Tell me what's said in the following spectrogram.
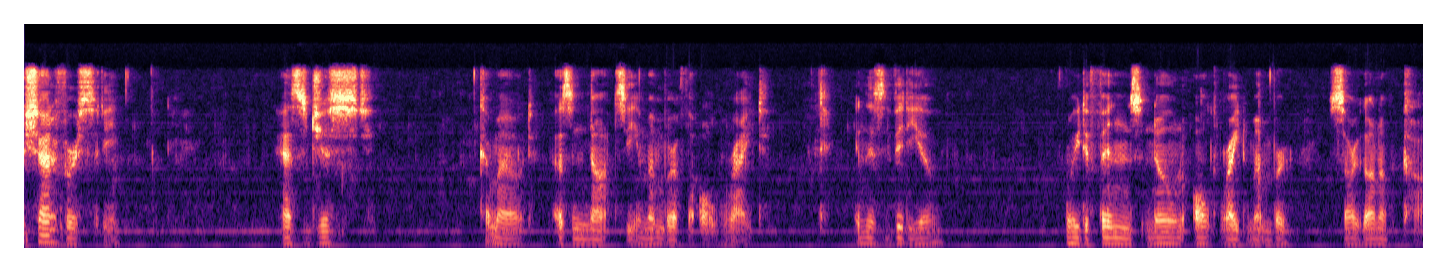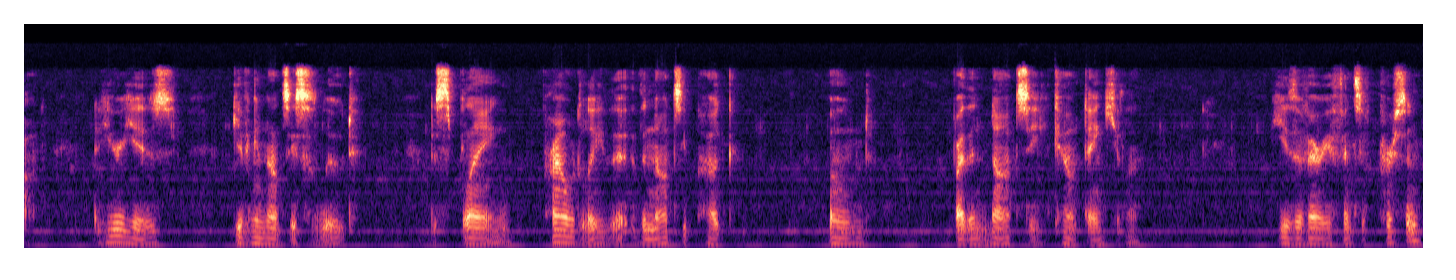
Shadiversity has just come out as a Nazi, a member of the alt-right. In this video, he defends known alt-right member Sargon of Akkad. And here he is, giving a Nazi salute, displaying proudly the, the Nazi pug owned by the Nazi Count Dankula. He is a very offensive person.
